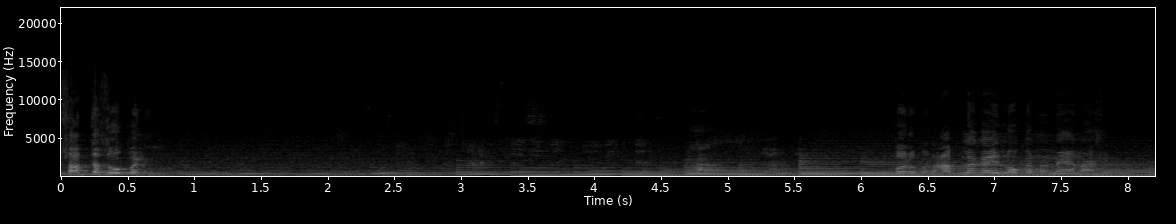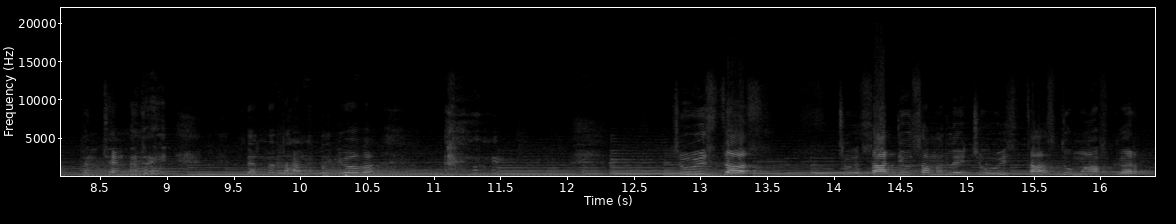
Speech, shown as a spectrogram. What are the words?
सात तास ओपन आहे बरोबर. आपल्या काही लोकांना ज्ञान आहे. पण त्यांना नाही. त्यांना सांगते की बाबा चोवीस तास. चो- सात दिवसामधले चोवीस तास तू माफ कर.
